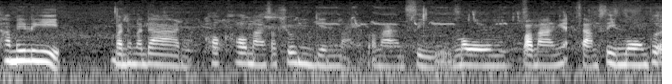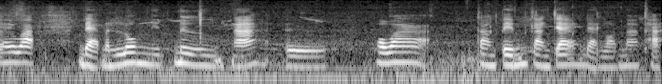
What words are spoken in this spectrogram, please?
ถ้าไม่รีบวันธรรมดาเนี่ยเขาเข้ามาสักช่วงเย็นๆหน่อยประมาณ4ี่โมงประมาณเนี้ยสามสี่โมงเพื่อให้ว่าแดดมันร่มนิดนึงนะเออเพราะว่ากลางเต็นท์กลางแจ้งแดดร้อนมากค่ะ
